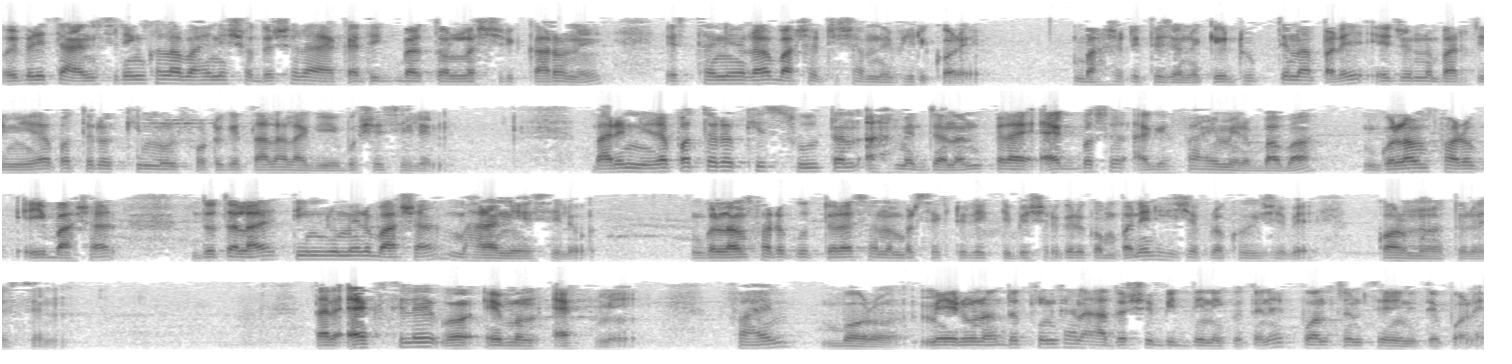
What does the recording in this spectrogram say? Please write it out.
ওই বাড়িতে আইনশৃঙ্খলা বাহিনীর সদস্যরা একাধিকবার তল্লাশির কারণে স্থানীয়রা বাসাটির সামনে ভিড় করে। বাসাটিতে যেন কেউ ঢুকতে না পারে, এজন্য বাড়িটির নিরাপত্তারক্ষী মূল ফটকে তালা লাগিয়ে বসেছিলেন। বাড়ির নিরাপত্তারক্ষী সুলতান আহমেদ জানান, প্রায় এক বছর আগে ফাহিমের বাবা গোলাম ফারুক এই বাসার দোতলায় তিন রুমের বাসা ভাড়া নিয়েছিল। গোলাম ফারুক উত্তরা ছয় নম্বর সেক্টরে একটি বেসরকারি কোম্পানির হিসাবরক্ষক হিসেবে কর্মরত রয়েছেন। তার এক ছেলে এবং এক মেয়ে। ফাহিম বড়। মেয়ে রুনা দক্ষিণখান আদর্শ বিদ্যা নিকেতনে পঞ্চম শ্রেণীতে পড়ে।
